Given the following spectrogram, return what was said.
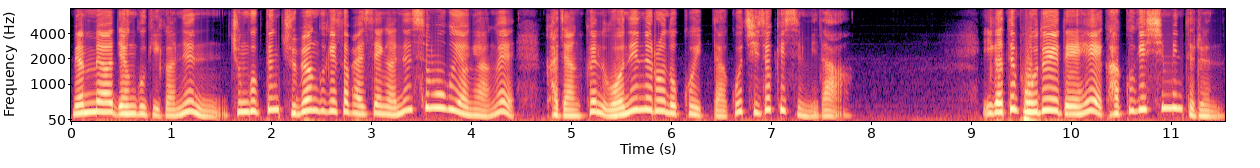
몇몇 연구기관은 중국 등 주변국에서 발생하는 스모그 영향을 가장 큰 원인으로 놓고 있다고 지적했습니다. 이 같은 보도에 대해 각국의 시민들은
